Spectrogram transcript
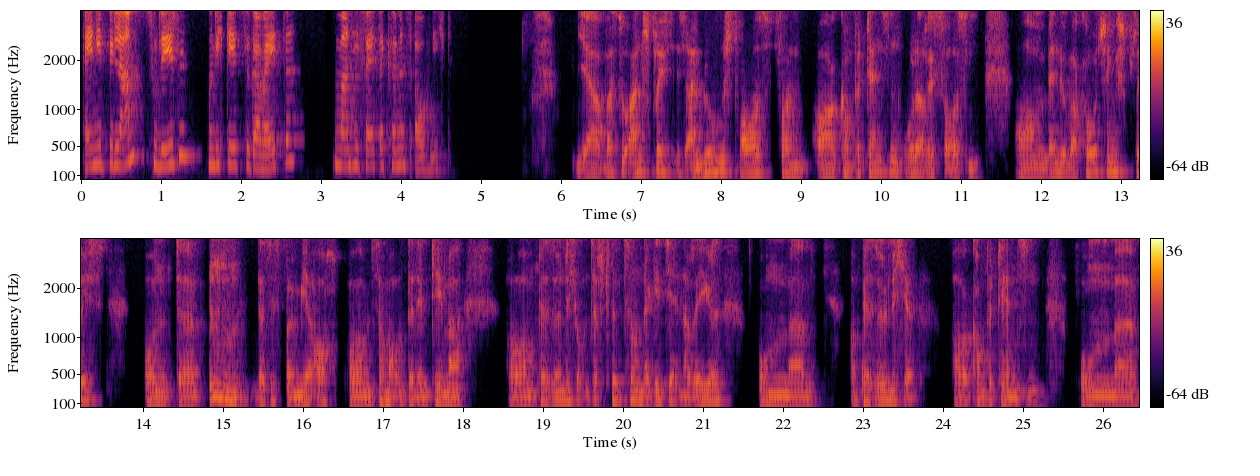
eine Bilanz zu lesen. Und ich gehe jetzt sogar weiter. Manche Väter können es auch nicht. Ja, was du ansprichst, ist ein Blumenstrauß von äh, Kompetenzen oder Ressourcen. Ähm, wenn du über Coaching sprichst, und äh, das ist bei mir auch, ähm, ich sag mal, unter dem Thema ähm, persönliche Unterstützung, da geht es ja in der Regel um, ähm, um persönliche äh, Kompetenzen, um äh,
